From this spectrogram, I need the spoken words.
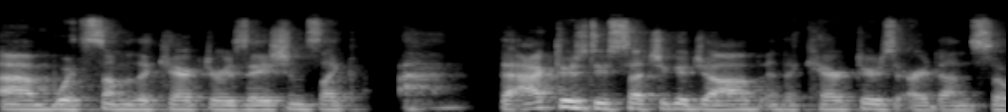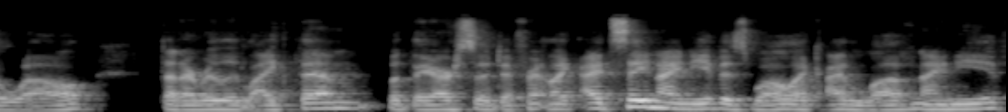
um, with some of the characterizations like the actors do such a good job and the characters are done so well that i really like them but they are so different like i'd say Nynaeve as well like i love Nynaeve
